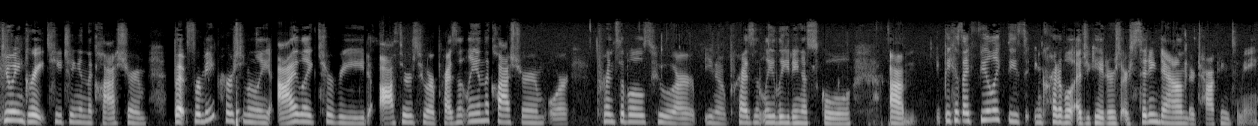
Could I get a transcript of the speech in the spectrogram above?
doing great teaching in the classroom. But for me personally, I like to read authors who are presently in the classroom or principals who are, you know, presently leading a school. Um, because I feel like these incredible educators are sitting down, they're talking to me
